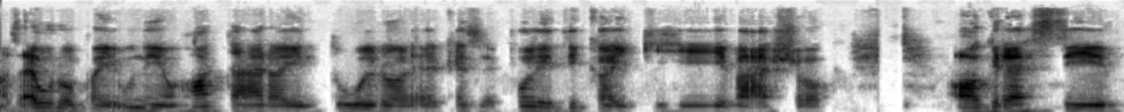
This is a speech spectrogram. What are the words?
az Európai Unió határain túlról érkező politikai kihívások, agresszív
